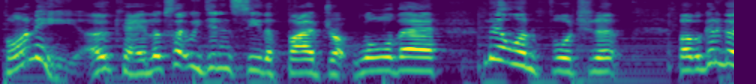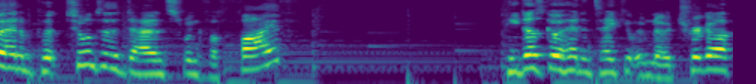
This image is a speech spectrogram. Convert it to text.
Bonnie. Okay, looks like we didn't see the five drop law there. Little unfortunate. But we're going to go ahead and put two onto the down swing for five. He does go ahead and take it with no trigger.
